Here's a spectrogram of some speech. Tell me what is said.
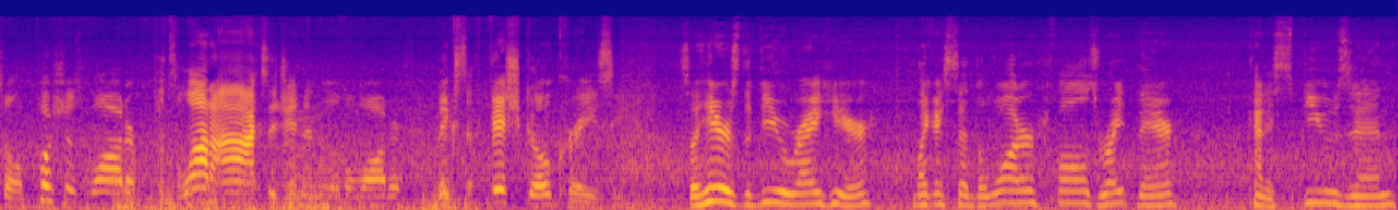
So it pushes water, puts a lot of oxygen into the water, makes the fish go crazy. So here's the view right here. Like I said, the waterfall's right there, kind of spews in.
